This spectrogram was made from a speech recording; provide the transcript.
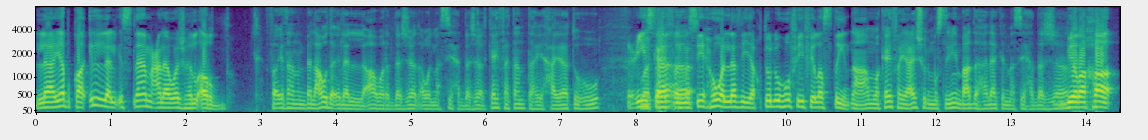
لا يبقى إلا الإسلام على وجه الأرض. فإذا بالعودة إلى الأعور الدجال أو المسيح الدجال كيف تنتهي حياته؟ عيسى وكيف- المسيح هو الذي يقتله في فلسطين. نعم وكيف يعيش المسلمين بعد هلاك المسيح الدجال؟ برخاء.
